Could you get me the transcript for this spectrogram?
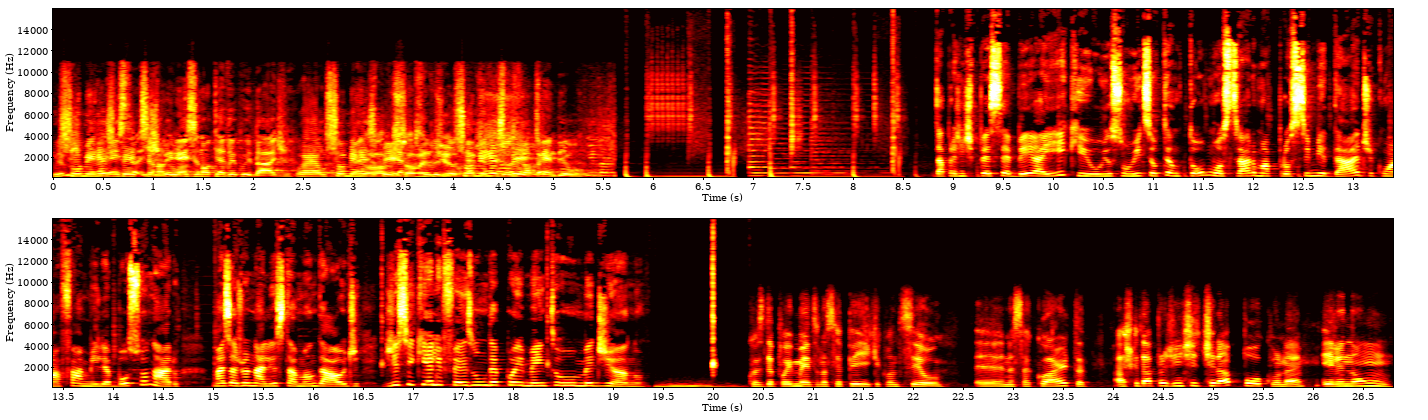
O senhor me respeita, senador. Experiência não tem a ver com idade. É, o senhor me respeita. O senhor me respeita. aprendeu. Dá para a gente perceber aí que o Wilson Witzel tentou mostrar uma proximidade com a família Bolsonaro, mas a jornalista Amanda Aldi disse que ele fez um depoimento mediano com esse depoimento na CPI que aconteceu é, nessa quarta, acho que dá pra gente tirar pouco, né? Ele não,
